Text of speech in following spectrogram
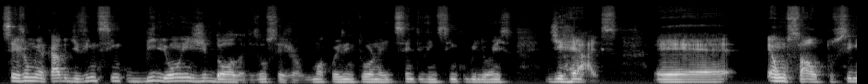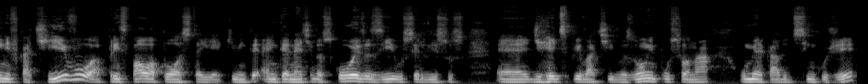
seja um mercado de 25 bilhões de dólares, ou seja, alguma coisa em torno aí de 125 bilhões de reais. É, é um salto significativo. A principal aposta aí é que a internet das coisas e os serviços é, de redes privativas vão impulsionar o mercado de 5G,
